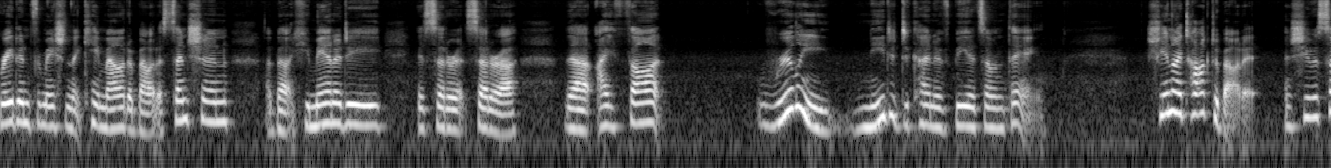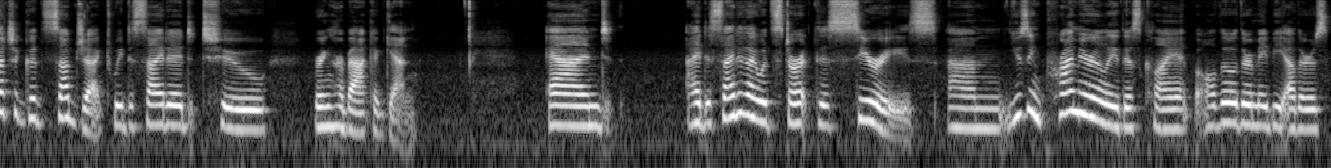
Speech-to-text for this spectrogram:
great information that came out about ascension, about humanity, etc., etc., that I thought really needed to kind of be its own thing. She and I talked about it, and she was such a good subject, we decided to bring her back again. And I decided I would start this series um, using primarily this client, but although there may be others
